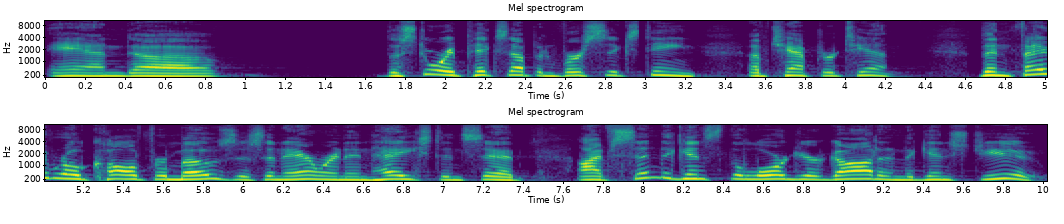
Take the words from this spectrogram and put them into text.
And uh, the story picks up in verse 16 of chapter 10. Then Pharaoh called for Moses and Aaron in haste and said, I've sinned against the Lord your God and against you.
